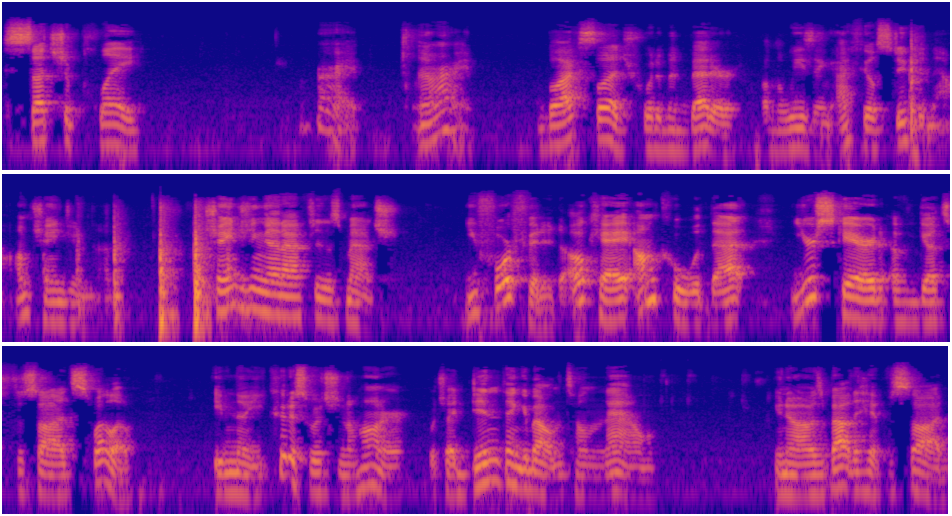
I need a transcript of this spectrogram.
Such a play. Alright. Alright. Black Sludge would have been better on the Weezing. I feel stupid now. I'm changing that. I'm changing that after this match. You forfeited. Okay, I'm cool with that. You're scared of Guts Facade Swellow. Even though you could have switched into Haunter, which I didn't think about until now. You know, I was about to hit Facade,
